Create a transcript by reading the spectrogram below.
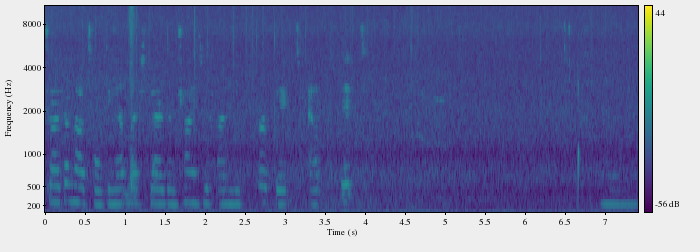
Sorry if I'm not talking that much, guys. I'm trying to find the perfect outfit. Um,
